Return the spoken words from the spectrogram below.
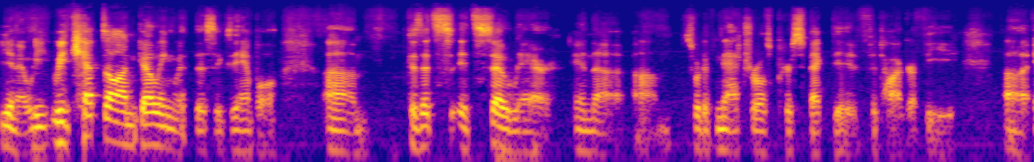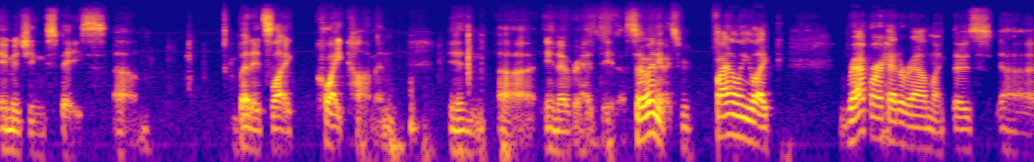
you know, we, we kept on going with this example because um, it's it's so rare in the um, sort of natural perspective photography uh, imaging space. Um, but it's like quite common in uh, in overhead data. So, anyways, we finally like wrap our head around like those uh,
